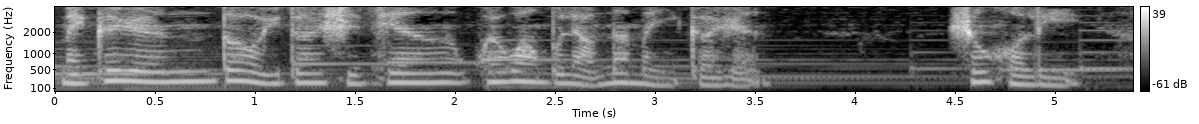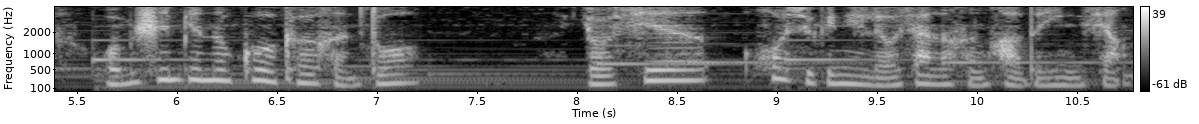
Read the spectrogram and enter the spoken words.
每个人都有一段时间会忘不了那么一个人。生活里，我们身边的过客很多。有些或许给你留下了很好的印象，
